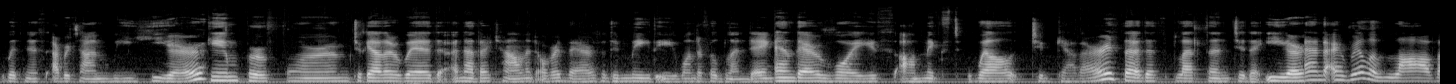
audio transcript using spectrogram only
witness every time we hear him perform together with another talent over there. So they made a wonderful blending and their voice uh, mixed well together. So that's pleasant to the ear. And I really love,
